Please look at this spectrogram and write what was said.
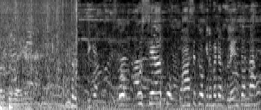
और हो जाएगा। ठीक है? तो उससे आपको वहाँ से दो किलोमीटर प्लेन चलना है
